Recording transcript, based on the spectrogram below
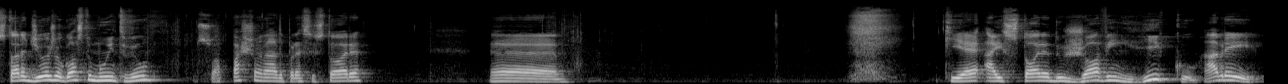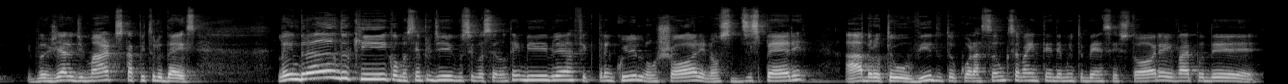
História de hoje eu gosto muito, viu? Sou apaixonado por essa história. É... Que é a história do jovem rico. Abre aí, Evangelho de Marcos, capítulo 10. Lembrando que, como eu sempre digo, se você não tem Bíblia, fique tranquilo, não chore, não se desespere. Abra o teu ouvido, o teu coração, que você vai entender muito bem essa história e vai poder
